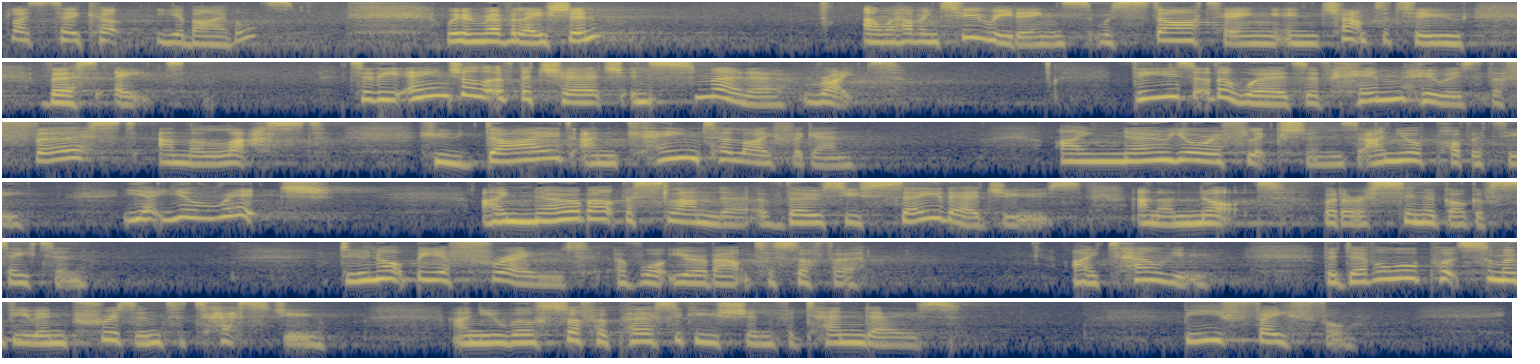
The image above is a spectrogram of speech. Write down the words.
I'd like to take up your Bibles. We're in Revelation, and we're having two readings. We're starting in chapter 2, verse 8. To the angel of the church in Smyrna, write These are the words of him who is the first and the last, who died and came to life again. I know your afflictions and your poverty, yet you're rich. I know about the slander of those who say they're Jews and are not, but are a synagogue of Satan. Do not be afraid of what you're about to suffer. I tell you, the devil will put some of you in prison to test you, and you will suffer persecution for 10 days. Be faithful,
